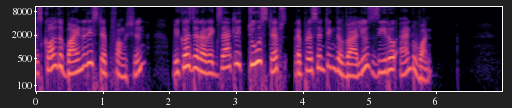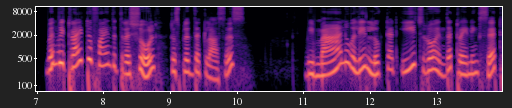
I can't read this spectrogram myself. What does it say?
is called the binary step function because there are exactly two steps representing the values 0 and 1. When we tried to find the threshold to split the classes, we manually looked at each row in the training set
